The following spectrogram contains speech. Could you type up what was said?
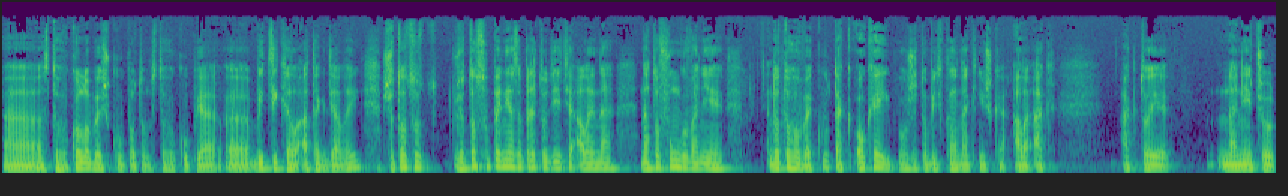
uh, z toho kolobežku, potom z toho kúpia uh, bicykel a tak ďalej. Že to, sú, že to sú peniaze pre to dieťa, ale na, na to fungovanie do toho veku, tak OK, môže to byť kladná knižka, ale ak, ak to je na niečo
